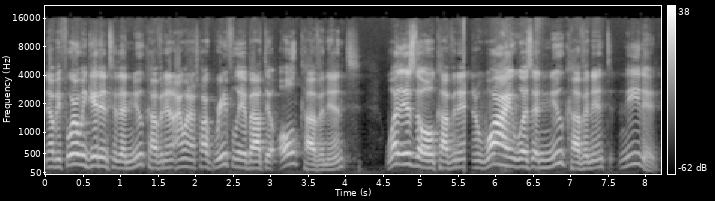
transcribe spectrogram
Now, before we get into the new covenant, I want to talk briefly about the old covenant. What is the old covenant and why was a new covenant needed?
